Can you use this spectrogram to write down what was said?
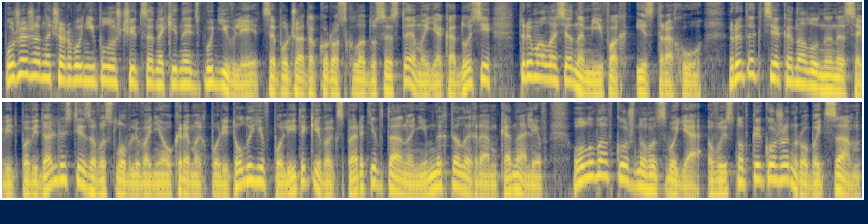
Пожежа на червоній площі це не кінець будівлі, це початок розкладу системи, яка досі трималася на міфах і страху. Редакція каналу не несе відповідальності за висловлювання окремих політологів, політиків, експертів та анонімних телеграм-каналів. Голова в кожного своя. Висновки кожен робить сам.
